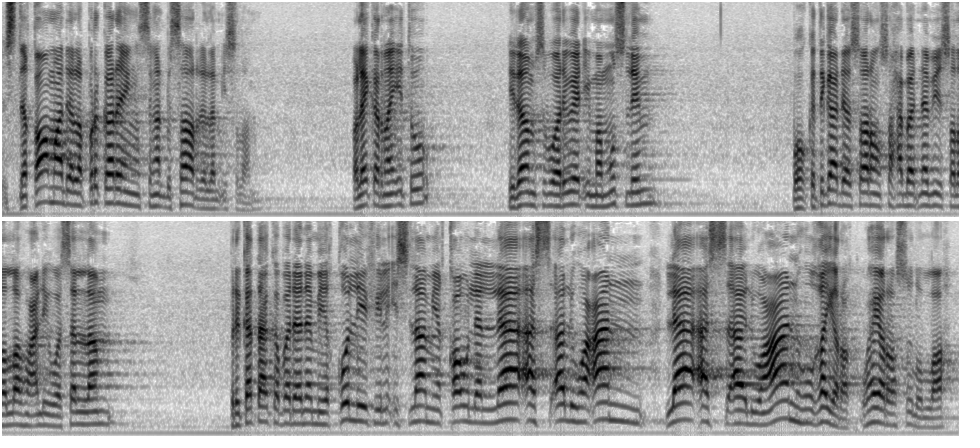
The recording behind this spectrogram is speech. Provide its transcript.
istiqamah adalah perkara yang sangat besar dalam Islam. Oleh karena itu, di dalam sebuah riwayat Imam Muslim bahwa ketika ada seorang sahabat Nabi sallallahu alaihi wasallam berkata kepada Nabi, "Qul fil Islam qawlan la as'aluhu an la as'alu anhu ghairak." Wahai Rasulullah,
